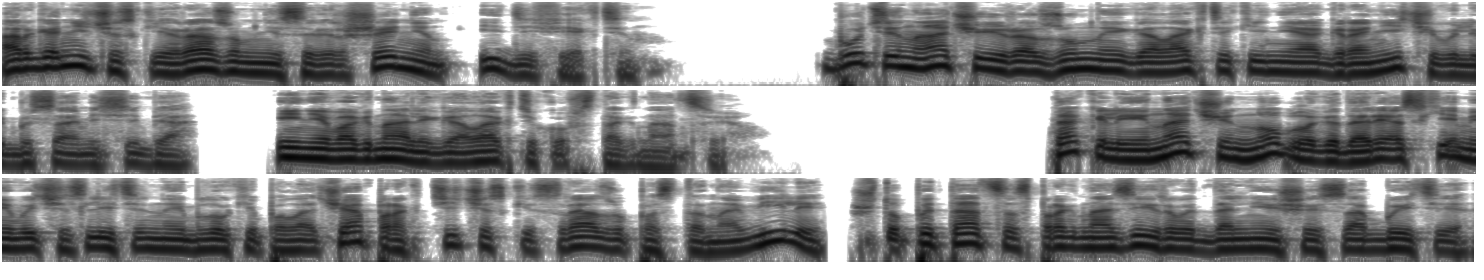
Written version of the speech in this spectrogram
Органический разум несовершенен и дефектен. Будь иначе, и разумные галактики не ограничивали бы сами себя и не вогнали галактику в стагнацию. Так или иначе, но благодаря схеме вычислительные блоки палача практически сразу постановили, что пытаться спрогнозировать дальнейшие события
